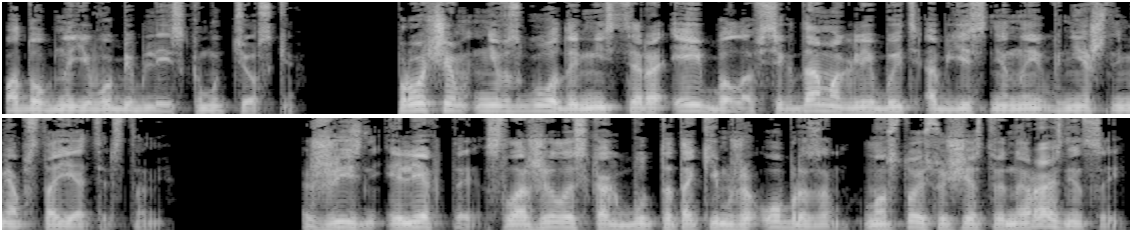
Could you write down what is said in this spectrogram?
подобно его библейскому тезке. Впрочем, невзгоды мистера Эйбола всегда могли быть объяснены внешними обстоятельствами. Жизнь Электы сложилась как будто таким же образом, но с той существенной разницей,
